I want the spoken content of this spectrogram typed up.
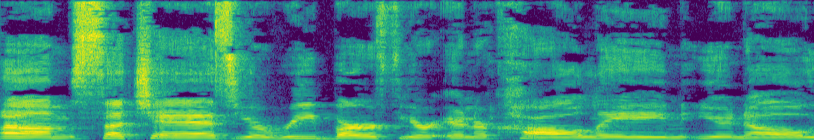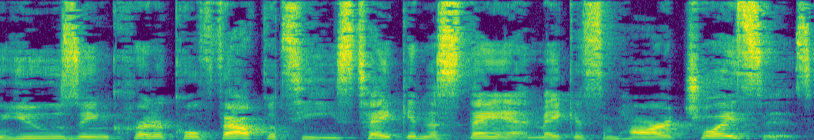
um, such as your rebirth, your inner calling, you know, using critical faculties, taking a stand, making some hard choices,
